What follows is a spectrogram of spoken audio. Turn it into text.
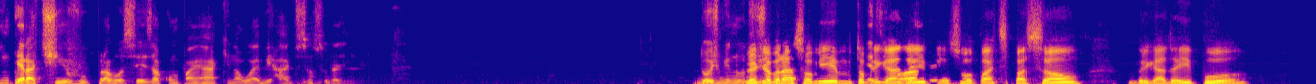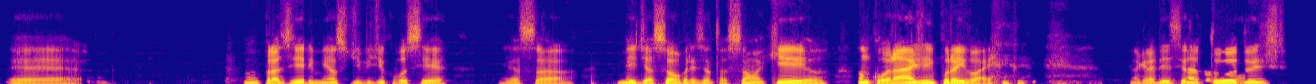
interativo, para vocês acompanhar aqui na Web Rádio Censura Livre. Dois minutos. Grande abraço, Almir. Muito obrigado aí pela sua participação. Obrigado aí por é, um prazer imenso dividir com você essa mediação, apresentação aqui, ancoragem, por aí vai. Agradecendo a todos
